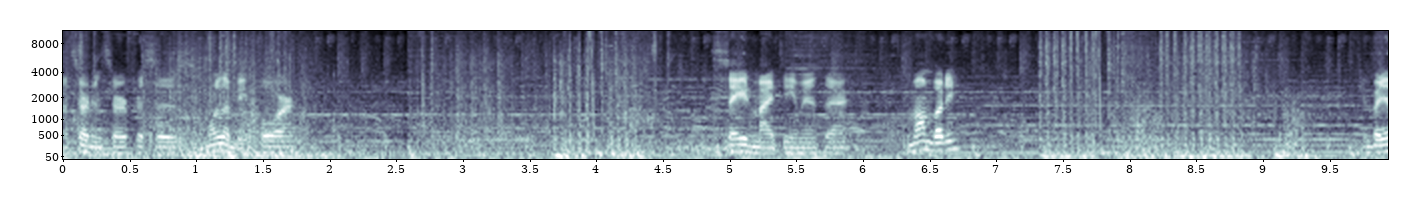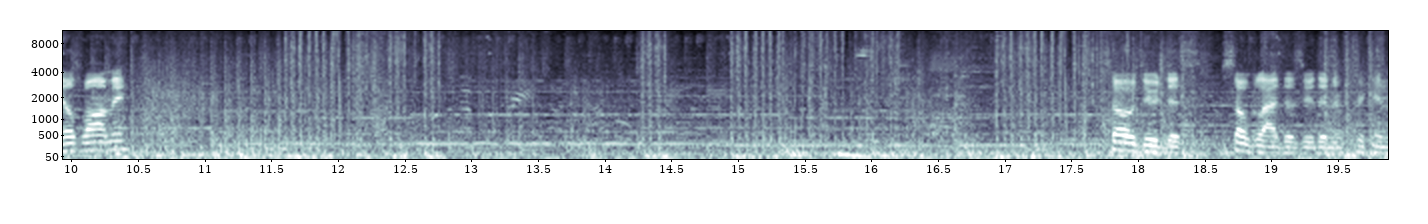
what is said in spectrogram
On certain surfaces. More than before. Saved my teammate there. Come on, buddy. Anybody else want me? So, dude, this so glad this dude didn't freaking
